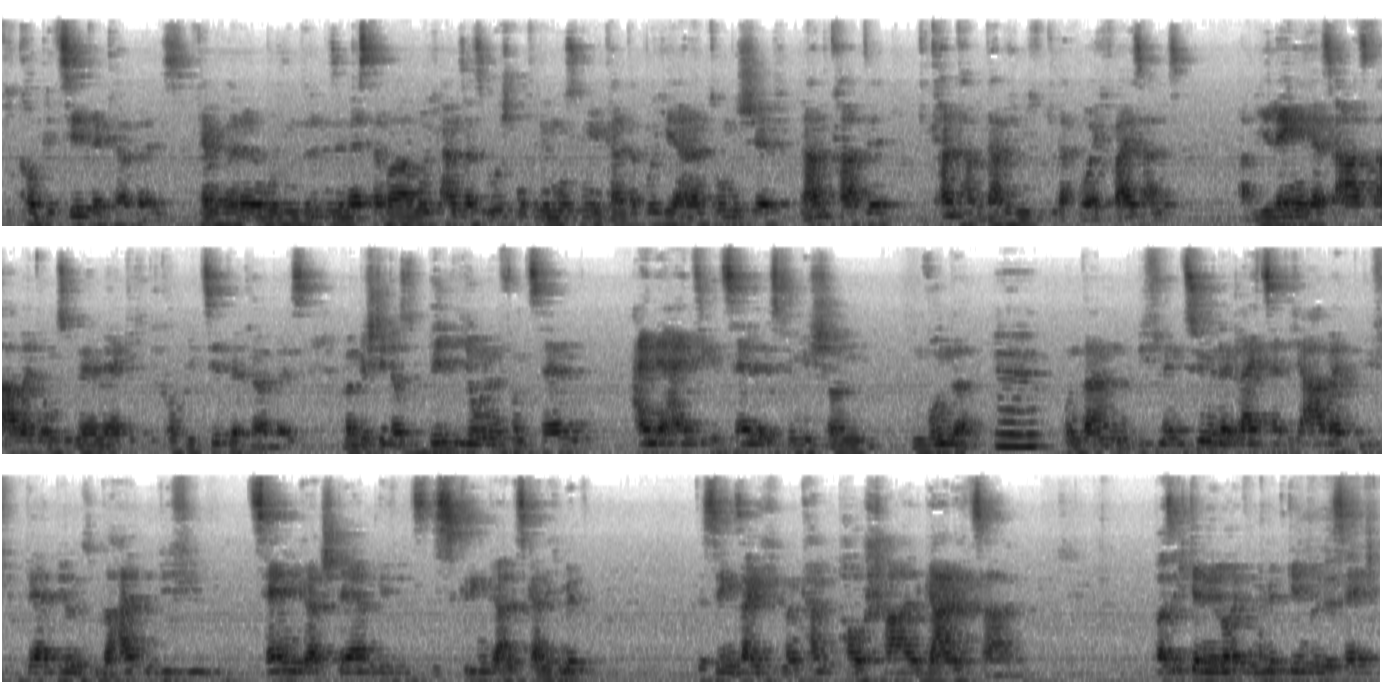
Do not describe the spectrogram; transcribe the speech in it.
wie kompliziert der Körper ist. Ich kann mich erinnern, wo ich im dritten Semester war, wo ich Ansatz Ursprung von den Muskeln gekannt habe, wo ich die anatomische Landkarte gekannt habe, da habe ich mich gedacht, boah, ich weiß alles. Aber je länger ich als Arzt arbeite, umso mehr merke ich, wie kompliziert der Körper ist. Man besteht aus Billionen von Zellen. Eine einzige Zelle ist für mich schon ein Wunder. Mhm. Und dann, wie viele Enzyme da gleichzeitig arbeiten, wie viel werden wir uns unterhalten, wie viele Zellen gerade sterben, wie viel, das kriegen wir alles gar nicht mit. Deswegen sage ich, man kann pauschal gar nichts sagen. Was ich gerne den Leuten mitgeben würde, ist, hey,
